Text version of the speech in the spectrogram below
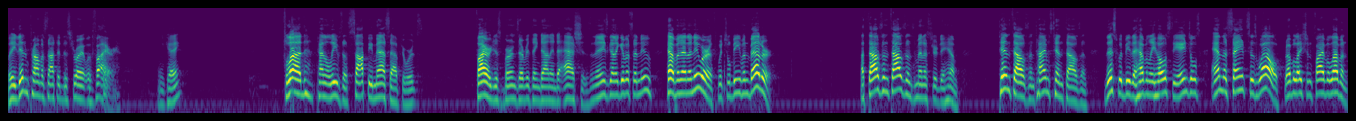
But he didn't promise not to destroy it with fire. Okay? Flood kind of leaves a soppy mess afterwards. Fire just burns everything down into ashes. And then he's going to give us a new heaven and a new earth, which will be even better. A thousand thousands ministered to him. 10,000 times 10,000. This would be the heavenly host, the angels, and the saints as well. Revelation 5:11.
